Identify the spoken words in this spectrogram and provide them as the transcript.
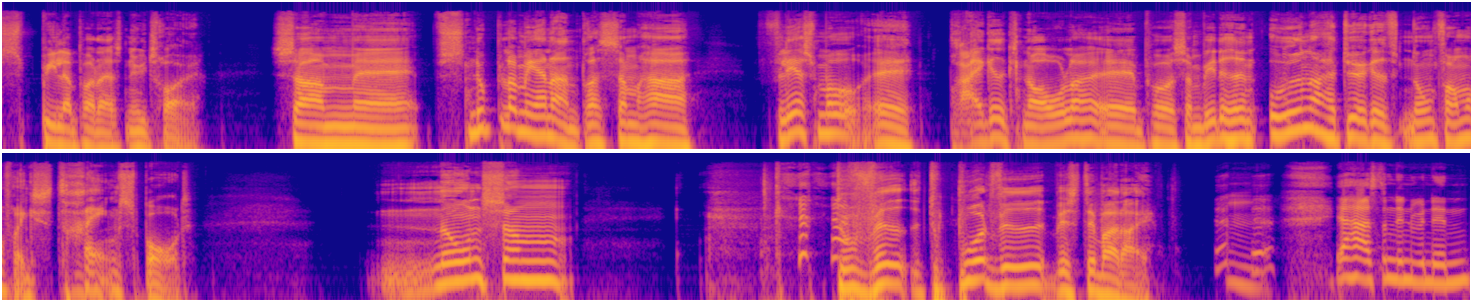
spiller på deres nye trøje. Som øh, snubler mere end andre, som har flere små øh, brækkede knogler øh, på samvittigheden, uden at have dyrket nogen former for ekstrem sport. Nogen, som du ved, du burde vide, hvis det var dig. Jeg har sådan en veninde,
